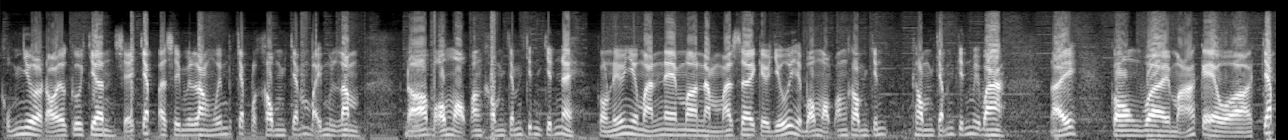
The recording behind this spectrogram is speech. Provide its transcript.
cũng như là đội ở cửa trên sẽ chấp AC Milan với mức chấp là 0.75 đó bỏ một ăn 0.99 này. Còn nếu như mà anh em à, nằm AC kèo dưới thì bỏ một ăn 0.93 đấy còn về mã kèo à, chấp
